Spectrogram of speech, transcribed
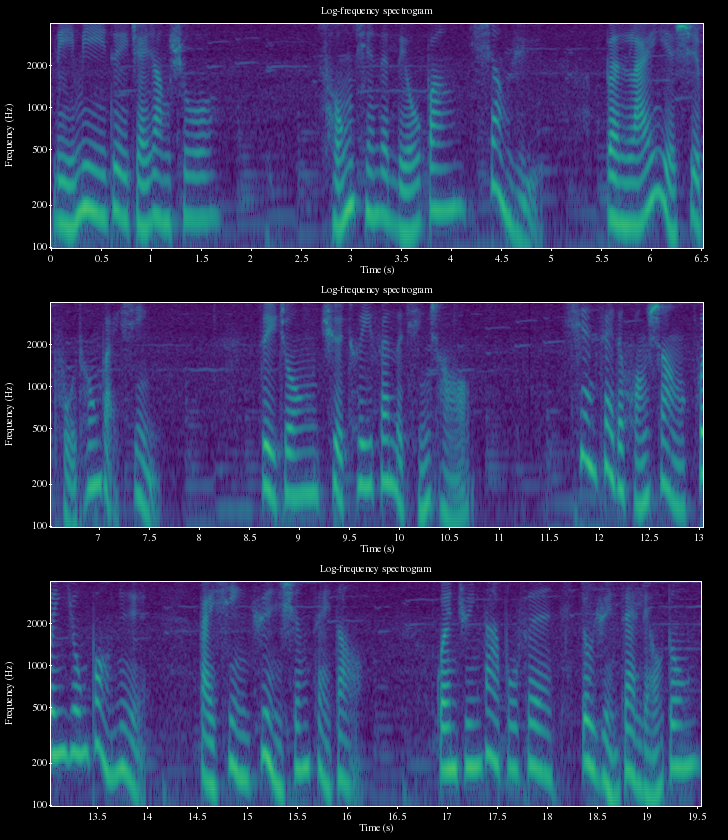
李密对翟让说：“从前的刘邦、项羽，本来也是普通百姓，最终却推翻了秦朝。现在的皇上昏庸暴虐，百姓怨声载道，官军大部分又远在辽东。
